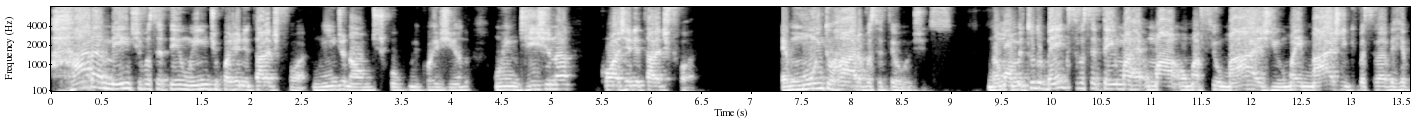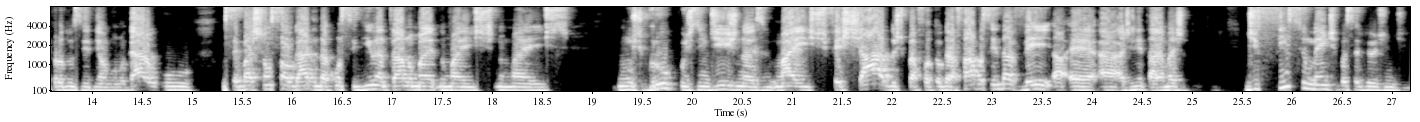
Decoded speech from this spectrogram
raramente você tem um índio com a genitália de fora. Um índio não, desculpa me corrigindo, um indígena com a genitália de fora. É muito raro você ter hoje isso. Normalmente, tudo bem que se você tem uma, uma, uma filmagem, uma imagem que você vai ver reproduzida em algum lugar, o, o Sebastião Salgado ainda conseguiu entrar numa, numas, numas, nos grupos indígenas mais fechados para fotografar, você ainda vê a, é, a, a genitália, mas dificilmente você vê hoje em dia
